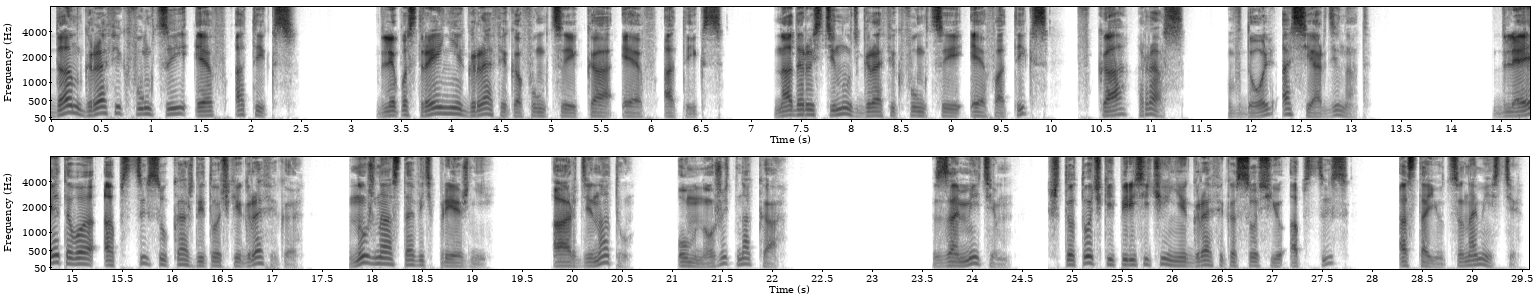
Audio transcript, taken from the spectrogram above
Дан график функции f от x. Для построения графика функции kf от x надо растянуть график функции f от x в k раз вдоль оси ординат. Для этого абсциссу каждой точки графика нужно оставить прежней, а ординату умножить на k. Заметим, что точки пересечения графика с осью абсцисс остаются на месте.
